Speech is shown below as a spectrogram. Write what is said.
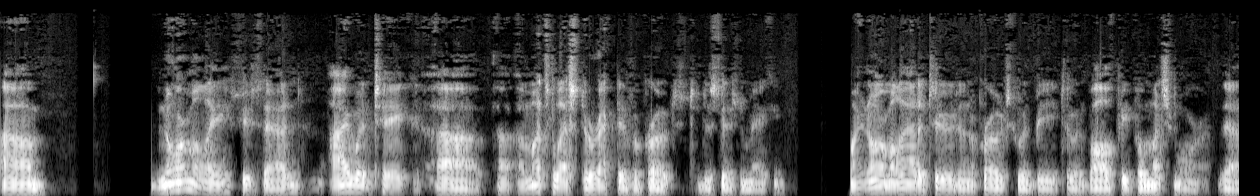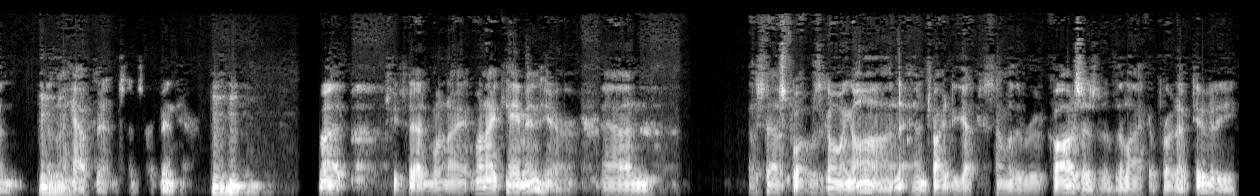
Um, Normally, she said, I would take uh, a, much less directive approach to decision making. My normal attitude and approach would be to involve people much more than, mm-hmm. than I have been since I've been here. Mm-hmm. But she said, when I when I came in here and assessed what was going on and tried to get to some of the root causes of the lack of productivity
